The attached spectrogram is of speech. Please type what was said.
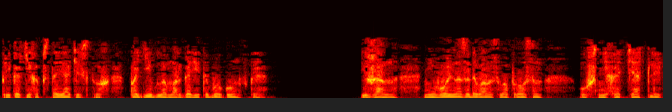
при каких обстоятельствах погибла Маргарита Бургундская. И Жанна невольно задавалась вопросом, уж не хотят ли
